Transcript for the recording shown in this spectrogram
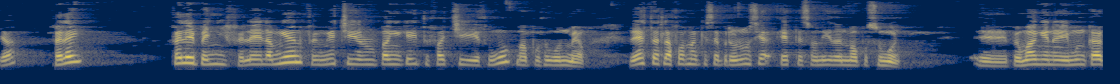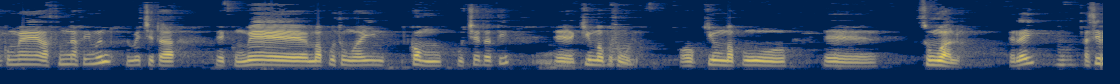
¿Ya? Felei? Felei peñi, felei lamien, femechi rupangi tufachi zungu, mapuzungun meo. De esta es la forma en que se pronuncia este sonido en mapuzungun. Eh, Peumangen y munka kume azumna fimun, femechi ta kume mapuzungu ain kom kuchetati, kim mapuzungu. O kim mapu eh. Así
